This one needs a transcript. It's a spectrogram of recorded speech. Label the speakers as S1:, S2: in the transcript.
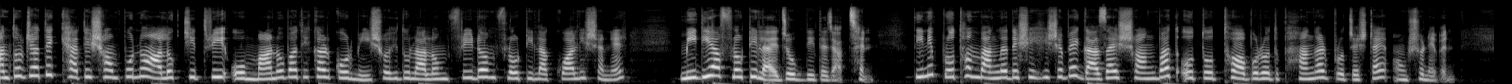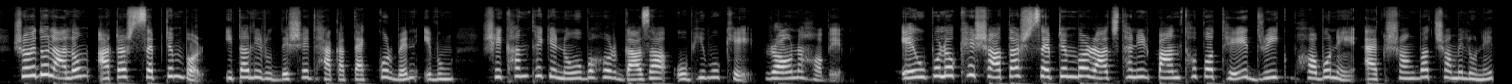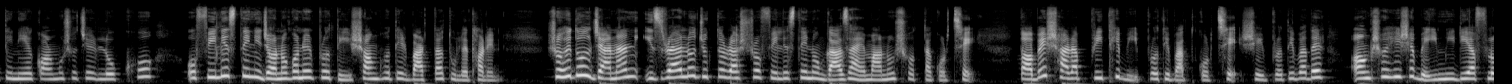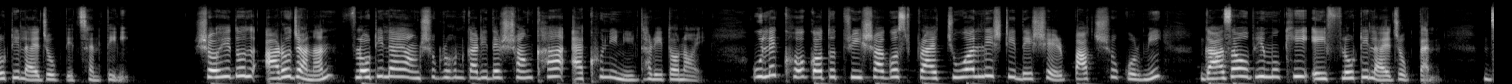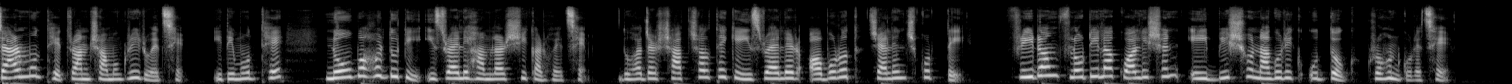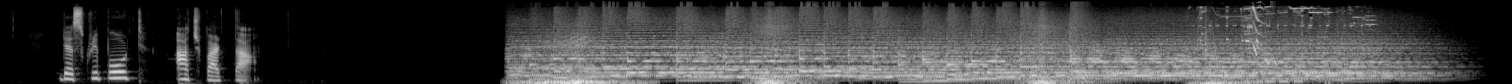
S1: আন্তর্জাতিক খ্যাতিসম্পন্ন আলোকচিত্রী ও মানবাধিকার কর্মী শহীদুল আলম ফ্রিডম ফ্লোটিলা কোয়ালিশনের মিডিয়া ফ্লোটিলায় যোগ দিতে যাচ্ছেন। তিনি প্রথম বাংলাদেশি হিসেবে গাজায় সংবাদ ও তথ্য অবরোধ ভাঙার প্রচেষ্টায় অংশ নেবেন। শহীদুল আলম আঠাশ সেপ্টেম্বর ইতালির উদ্দেশ্যে ঢাকা ত্যাগ করবেন এবং সেখান থেকে নৌবহর গাজা অভিমুখে রওনা হবে। এ উপলক্ষে সাতাশ সেপ্টেম্বর রাজধানীর পান্থপথে দ্রিক ভবনে এক সংবাদ সম্মেলনে তিনি এ কর্মসূচির লক্ষ্য ও ফিলিস্তিনি জনগণের প্রতি সংহতির বার্তা তুলে ধরেন। শহীদুল জানান, ইসরায়েল ও যুক্তরাষ্ট্র ফিলিস্তিন ও গাজায় মানুষ হত্যা করছে। তবে সারা পৃথিবী প্রতিবাদ করছে। সেই প্রতিবাদের অংশ হিসেবেই মিডিয়া ফ্লোটিলায় যোগ দিচ্ছেন তিনি। শহীদুল আরও জানান, ফ্লোটিলায় অংশগ্রহণকারীদের সংখ্যা এখনই নির্ধারিত নয়। উল্লেখ্য, গত ত্রিশ আগস্ট প্রায় চুয়াল্লিশটি দেশের পাঁচশো কর্মী গাজা অভিমুখী এই ফ্লোটিলায় যোগ দেন, যার মধ্যে ত্রাণ সামগ্রী রয়েছে। ইতিমধ্যে নৌবহর দুটি ইসরায়েলি হামলার শিকার হয়েছে। দু হাজার সাত সাল থেকে ইসরায়েলের অবরোধ চ্যালেঞ্জ করতে ফ্রিডম ফ্লোটিলা কোয়ালিশন এই বিশ্ব নাগরিক উদ্যোগ গ্রহণ করেছে। ডেস্ক রিপোর্ট, আজ বার্তা।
